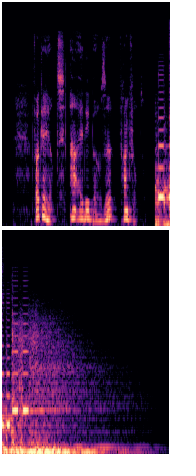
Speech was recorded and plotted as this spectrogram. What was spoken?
Volker Hirt, ARD Börse, Frankfurt.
